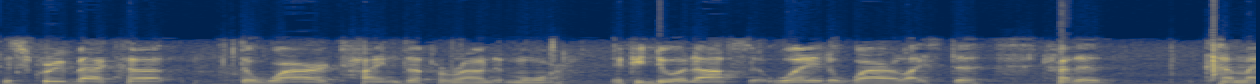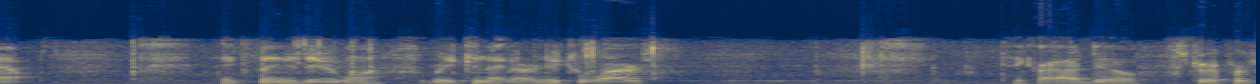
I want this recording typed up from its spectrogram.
the screw back up, the wire tightens up around it more. If you do it opposite way, the wire likes to try to come out. Next thing to do, we'll reconnect our neutral wires. Take our Ideal strippers.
